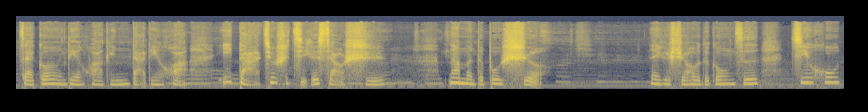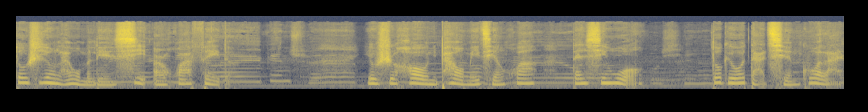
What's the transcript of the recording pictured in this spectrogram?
在公用电话给你打电话，一打就是几个小时，那么的不舍。那个时候的工资几乎都是用来我们联系而花费的。有时候你怕我没钱花，担心我，都给我打钱过来。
